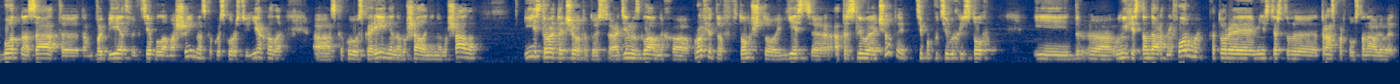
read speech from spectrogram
год назад, э, там, в обед, где была машина, с какой скоростью ехала, а, с какое ускорение, нарушала, не нарушала и строят отчеты. То есть один из главных э, профитов в том, что есть э, отраслевые отчеты типа путевых листов, и э, у них есть стандартные формы, которые Министерство транспорта устанавливает,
